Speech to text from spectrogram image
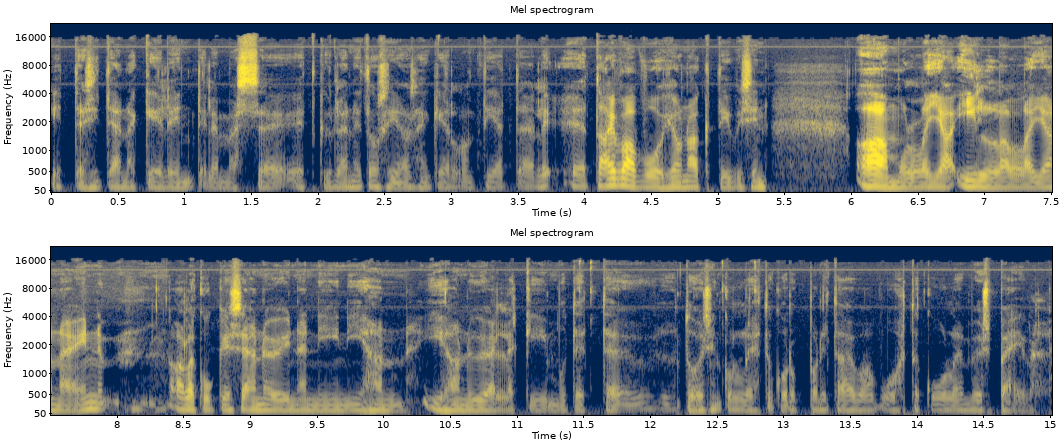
että sitä näkee lentelemässä. Että kyllä ne tosiaan sen kellon tietää. Taivaanvuohi on aktiivisin aamulla ja illalla ja näin alkukesänöinä niin ihan, ihan yölläkin, mutta että toisin kuin lehtokurppani taivaan vuohta kuulee myös päivällä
